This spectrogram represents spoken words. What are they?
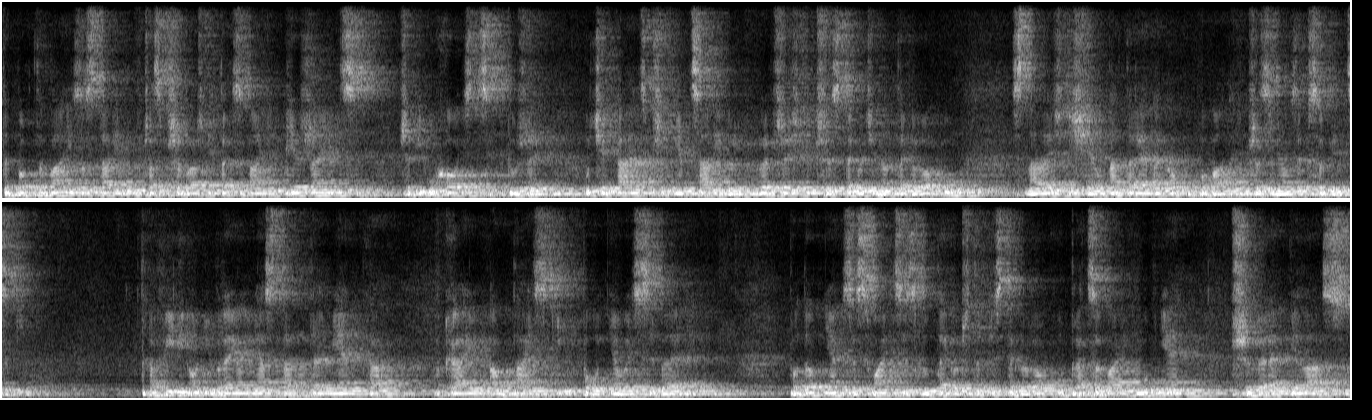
Deportowani zostali wówczas przeważnie tak zwani bieżeńcy, czyli uchodźcy, którzy uciekając przed Niemcami we wrześniu 1939 roku znaleźli się na terenach okupowanych przez Związek Sowiecki. Trafili oni w rejon miasta Telmienka w kraju altańskim w południowej Syberii. Podobnie jak zesłańcy z lutego 40 roku pracowali głównie przy wyrębie lasu.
